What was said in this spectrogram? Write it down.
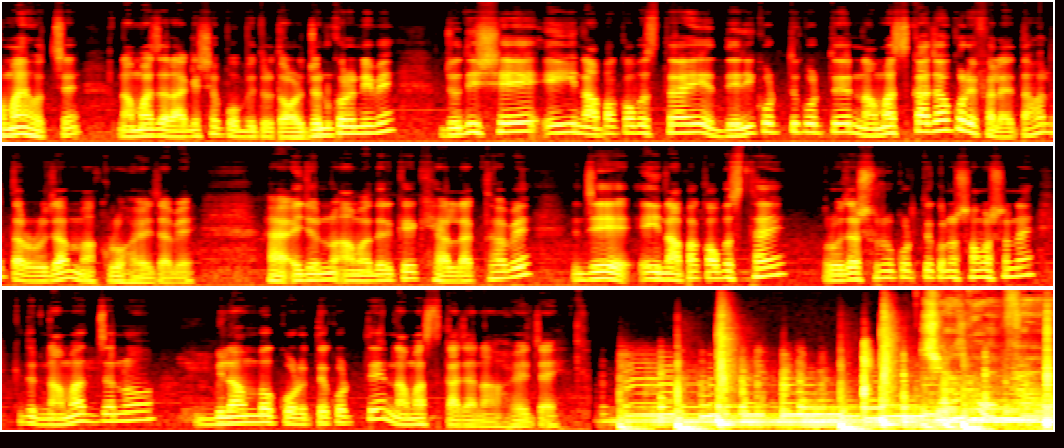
সময় হচ্ছে, নামাজের আগে সে পবিত্রতা অর্জন করে নেবে। যদি সে এই নাপাক অবস্থায় দেরি করতে করতে নামাজ কাজাও করে ফেলে, তাহলে তার রোজা মাকরু হয়ে যাবে। হ্যাঁ এই জন্য আমাদেরকে খেয়াল রাখতে হবে যে এই নাপাক অবস্থায় রোজা শুরু করতে কোনো সমস্যা নেই, কিন্তু নামাজ যেন বিলম্ব করতে করতে নামাজ কাজা না হয়ে যায়। Java FM 94.4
